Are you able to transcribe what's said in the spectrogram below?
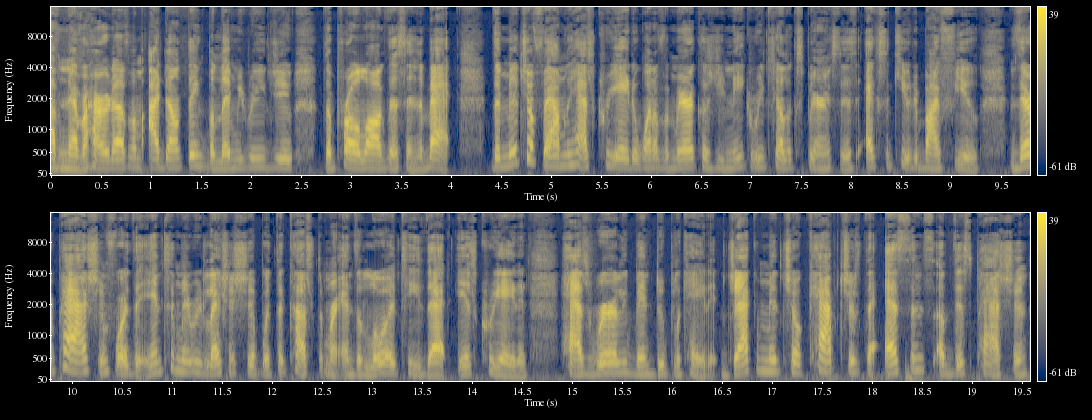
I've never heard of them, I don't think, but let me read you the prologue that's in the back. The Mitchell family has created one of America's unique retail experiences executed by few. Their passion for the intimate relationship with the customer and the loyalty that is created has rarely been duplicated. Jack Mitchell captures the essence of this passion,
